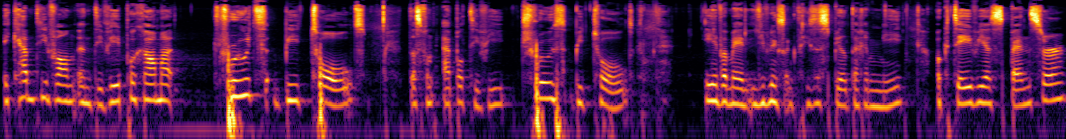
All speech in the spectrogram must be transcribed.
Ik heb die van een tv-programma Truth Be Told. Dat is van Apple TV. Truth Be Told. Een van mijn lievelingsactrices speelt daarin mee. Octavia Spencer.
